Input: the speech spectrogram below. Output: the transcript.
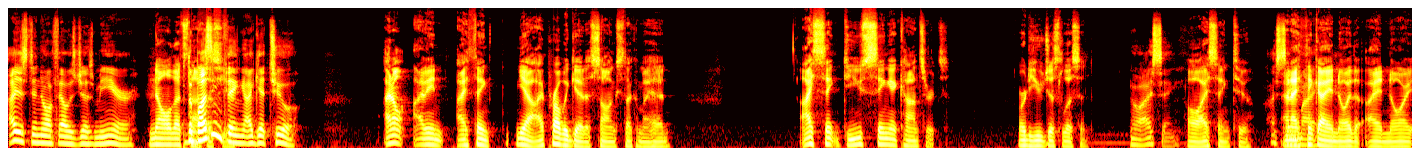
I just didn't know if that was just me or no, that's the buzzing thing. I get too. I don't. I mean, I think yeah, I probably get a song stuck in my head. I sing. Do you sing at concerts, or do you just listen? No, I sing. Oh, I sing too, I sing. and I my- think I annoy the I annoy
